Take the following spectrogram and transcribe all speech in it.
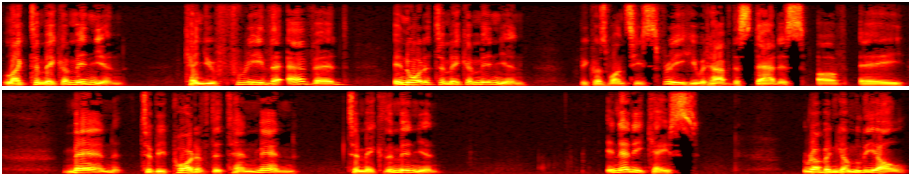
like to make a minion. Can you free the Eved in order to make a minion? Because once he's free, he would have the status of a man to be part of the ten men to make the minion. In any case, Rabban Gamliel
